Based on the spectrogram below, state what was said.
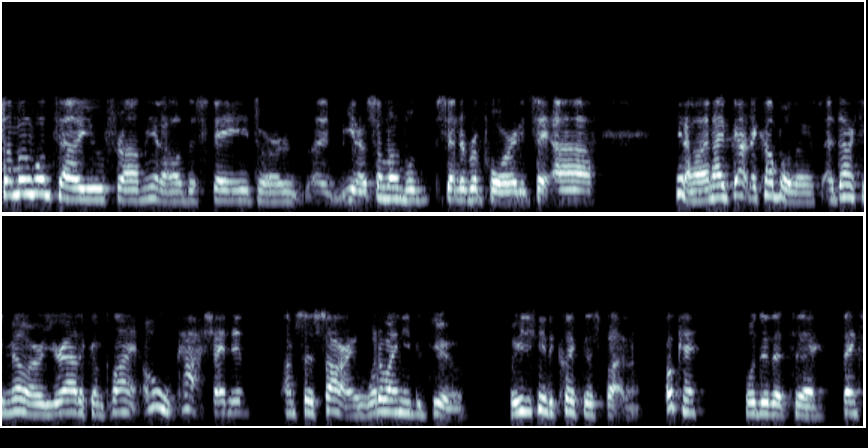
someone will tell you from, you know, the state or, uh, you know, someone will send a report and say, uh, you know, and I've gotten a couple of those. Uh, Dr. Miller, you're out of compliance. Oh gosh, I did. I'm so sorry. What do I need to do? Well, you just need to click this button. Okay, we'll do that today. Thanks.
